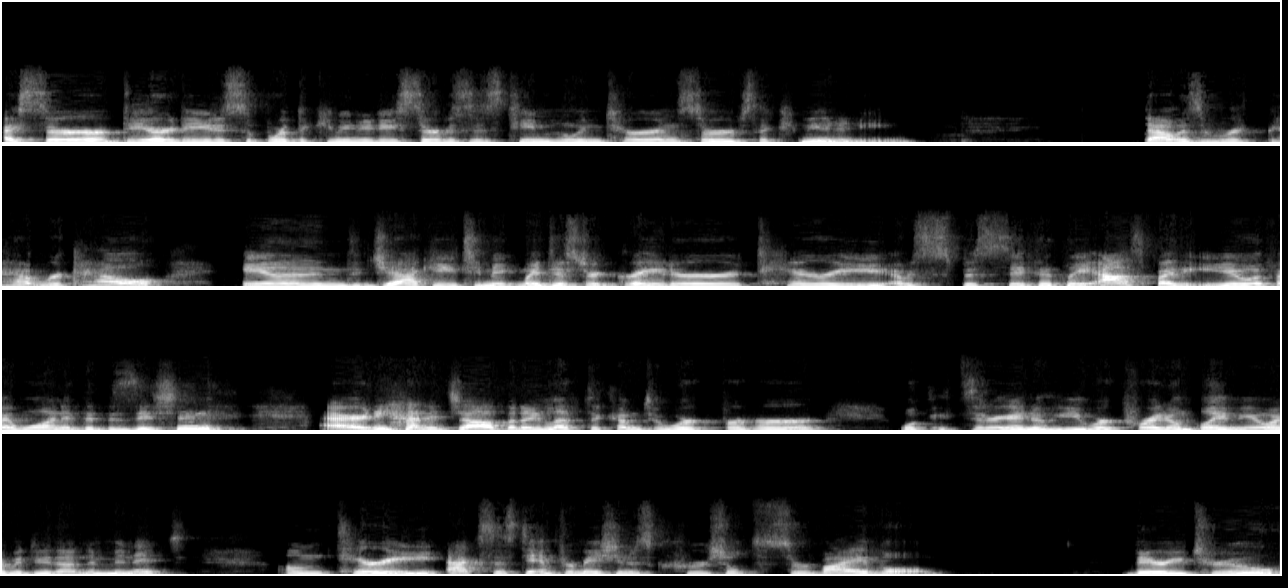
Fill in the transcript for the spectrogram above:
I serve DRD to support the community services team, who in turn serves the community. That was Ra Raquel and Jackie to make my district greater. Terry, I was specifically asked by the EO if I wanted the position. I already had a job, but I left to come to work for her. Well, considering I know who you work for, I don't blame you. I would do that in a minute. Um, Terry, access to information is crucial to survival. Very true.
